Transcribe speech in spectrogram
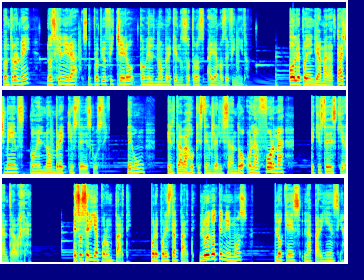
Control B nos genera su propio fichero con el nombre que nosotros hayamos definido. O le pueden llamar attachments con el nombre que ustedes gusten, según el trabajo que estén realizando o la forma de que ustedes quieran trabajar. Eso sería por un parte, por, por esta parte. Luego tenemos lo que es la apariencia.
